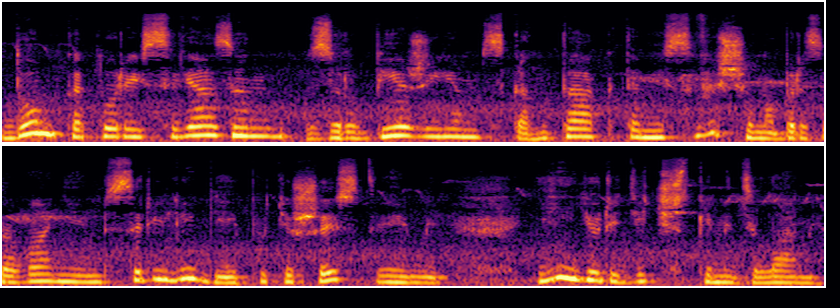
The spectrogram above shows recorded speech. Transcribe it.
Дом, который связан с зарубежьем, с контактами, с высшим образованием, с религией, путешествиями и юридическими делами.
